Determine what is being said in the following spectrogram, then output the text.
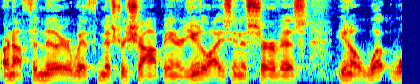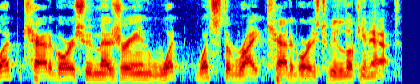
are not familiar with mystery shopping or utilizing a service. You know, what what categories should we be measuring? What what's the right categories to be looking at?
